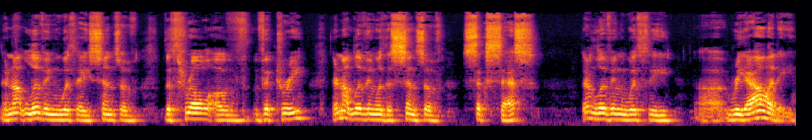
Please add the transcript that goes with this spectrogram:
They're not living with a sense of the thrill of victory. They're not living with a sense of success. They're living with the uh, reality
